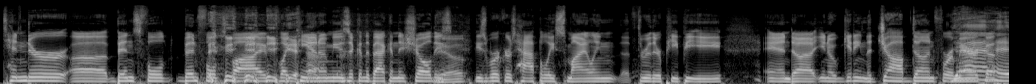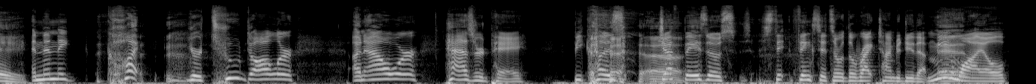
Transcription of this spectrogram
tender uh Ben's fold Ben Folds five like Yeah. piano music in the back and they show all these Yep. these workers happily smiling through their PPE and uh you know getting the job done for America Yay. and then they cut your two dollar an hour hazard pay because Jeff Bezos st- thinks it's the right time to do that. Meanwhile,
